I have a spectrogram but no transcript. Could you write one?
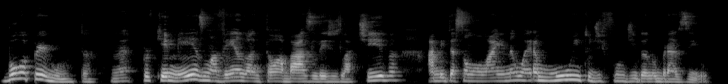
Boa pergunta, né? Porque mesmo havendo então a base legislativa, a mediação online não era muito difundida no Brasil.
